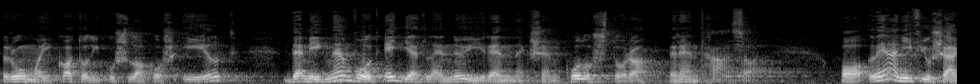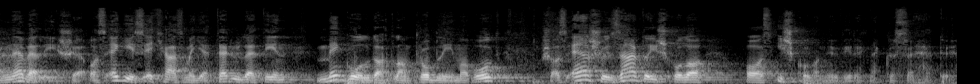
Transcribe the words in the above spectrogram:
római katolikus lakos élt, de még nem volt egyetlen női rendnek sem kolostora, rendháza. A leányifjúság nevelése az egész egyházmegye területén megoldatlan probléma volt, és az első zárdaiskola az iskolanővéreknek köszönhető.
